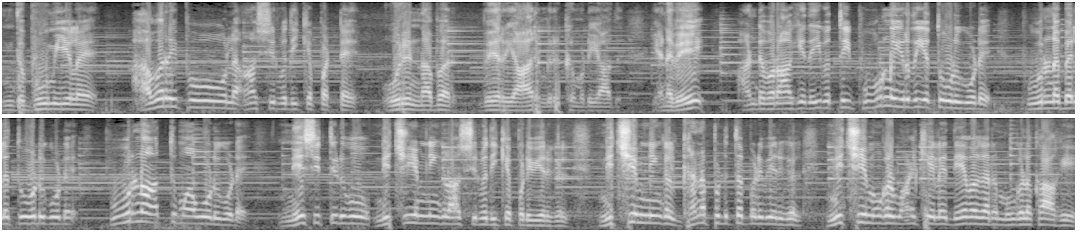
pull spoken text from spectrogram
இந்த பூமியில அவரை போல ஆசிர்வதிக்கப்பட்ட ஒரு நபர் வேறு யாரும் இருக்க முடியாது. எனவே ஆண்டவராகிய தெய்வத்தை பூர்ண இருதயத்தோடு கூட பூர்ண பலத்தோடு கூட பூர்ண ஆத்மாவோடு கூட நேசித்திடுவோம் நிச்சயம் நீங்கள் ஆசீர்வதிக்கப்படுவீர்கள். நிச்சயம் நீங்கள் கனப்படுத்தப்படுவீர்கள். நிச்சயம் உங்கள் வாழ்க்கையில் தேவகரம் உங்களுக்காக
